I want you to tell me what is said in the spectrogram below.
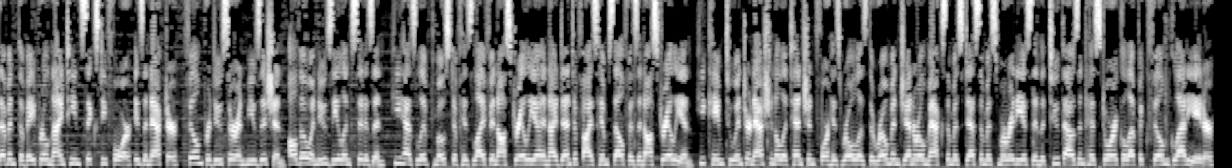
7th of April 1964, is an actor, film producer and musician. Although a New Zealand citizen, he has lived most of his life in Australia and identifies himself as an Australian. He came to international attention for his role as the Roman general Maximus Decimus Meridius in the 2000 historical epic film Gladiator,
